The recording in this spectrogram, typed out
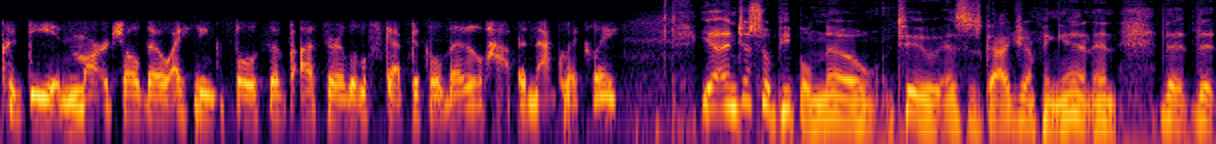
could be in March, although I think both of us are a little skeptical that it'll happen that quickly. Yeah, and just so people know, too, this is Guy jumping in, and that the,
